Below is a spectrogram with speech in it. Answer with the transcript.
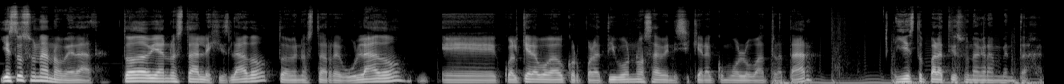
Y esto es una novedad. Todavía no está legislado, todavía no está regulado. Eh, cualquier abogado corporativo no sabe ni siquiera cómo lo va a tratar. Y esto para ti es una gran ventaja.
